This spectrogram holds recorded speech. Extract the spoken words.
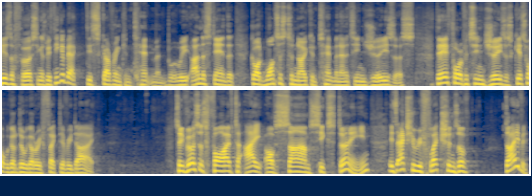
Here's the first thing as we think about discovering contentment, we understand that God wants us to know contentment and it's in Jesus. Therefore, if it's in Jesus, guess what we've got to do? We've got to reflect every day. See, verses 5 to 8 of Psalm 16 is actually reflections of David.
